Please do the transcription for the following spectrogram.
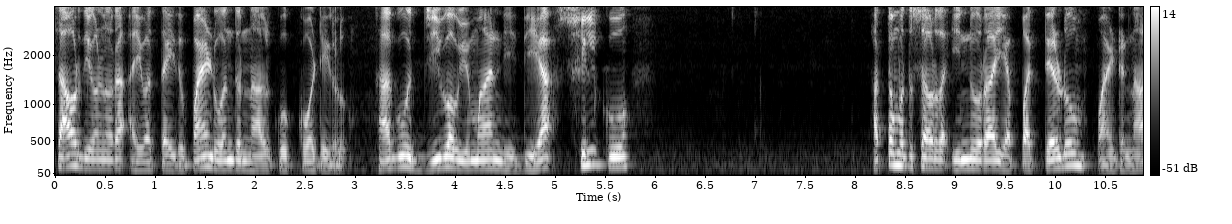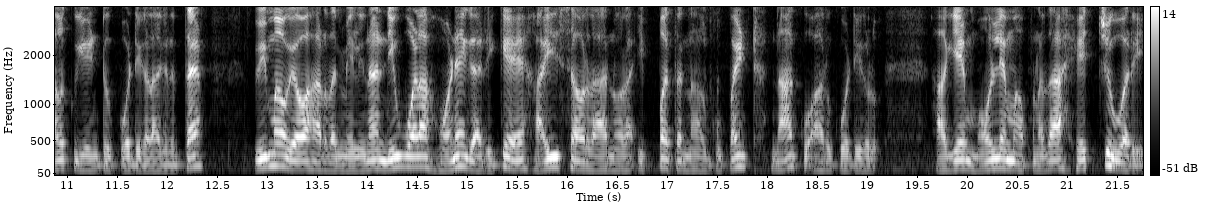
ಸಾವಿರದ ಏಳ್ನೂರ ಐವತ್ತೈದು ಪಾಯಿಂಟ್ ಒಂದು ನಾಲ್ಕು ಕೋಟಿಗಳು. ಹಾಗೂ ಜೀವ ವಿಮಾ ನಿಧಿಯ ಶಿಲ್ಕು ಹತ್ತೊಂಬತ್ತು ಸಾವಿರದ ಇನ್ನೂರ ಎಪ್ಪತ್ತೆರಡು ಪಾಯಿಂಟ್ ನಾಲ್ಕು ಎಂಟು ಕೋಟಿಗಳಾಗಿರುತ್ತೆ. ವಿಮಾ ವ್ಯವಹಾರದ ಮೇಲಿನ ನಿವ್ವಳ ಹೊಣೆಗಾರಿಕೆ ಐದು ಸಾವಿರದ ಆರುನೂರ ಇಪ್ಪತ್ತ ನಾಲ್ಕು ಪಾಯಿಂಟ್ ನಾಲ್ಕು ಆರು ಕೋಟಿಗಳು. ಹಾಗೆ ಮೌಲ್ಯಮಾಪನದ ಹೆಚ್ಚುವರಿ,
